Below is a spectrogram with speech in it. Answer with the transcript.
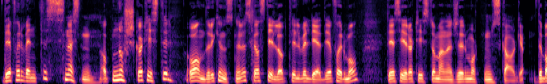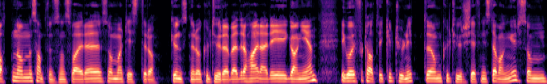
Det forventes nesten at norske artister og andre kunstnere skal stille opp til veldedige formål det sier artist og manager Morten Skage. Debatten om samfunnsansvaret som artister og kunstnere og kulturarbeidere har, er i gang igjen. I går fortalte vi Kulturnytt om kultursjefen i Stavanger, som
